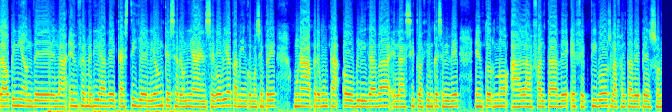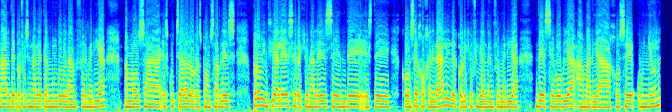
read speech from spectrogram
la opinión de la Enfermería de Castilla y León que se reunía en Segovia. También, como siempre, una pregunta obligada en la situación que se vive en torno a la falta de efectivos, la falta de personal, de profesionales del mundo de la enfermería. Vamos a escuchar a los responsables provinciales y regionales eh, de este Consejo General y del Colegio Oficial de Enfermería de Segovia, a María José Uñón,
